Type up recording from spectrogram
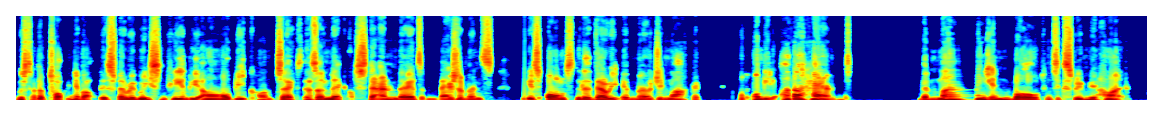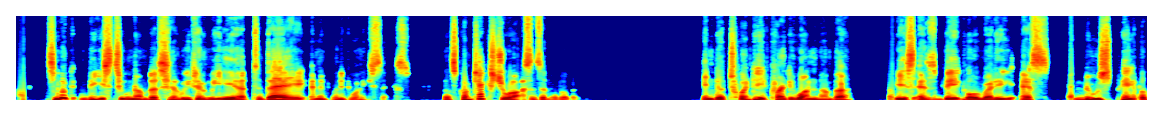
We started talking about this very recently in the IAB context. There's a lack of standards and measurements. It's all still a very emerging market. But on the other hand, the money involved is extremely high. So look at these two numbers here, retail media today and in 2026. Let's contextualize this a little bit. In the 2021 number is as big already as newspaper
